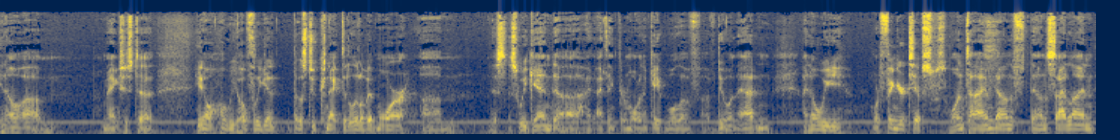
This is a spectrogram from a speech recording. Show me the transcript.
you know, um, I'm anxious to, you know, we hopefully get those two connected a little bit more um, this this weekend. Uh, I, I, think they're more than capable of, of doing that, and I know we were fingertips one time down the down the sideline,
